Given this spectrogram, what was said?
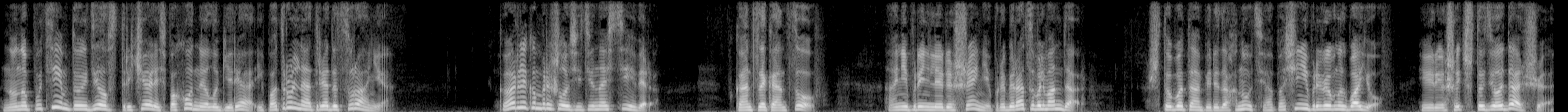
Но на пути им то и дело встречались походные лагеря и патрульные отряды Цурани. Карликам пришлось идти на север. В конце концов, они приняли решение пробираться в Альмандар, чтобы там передохнуть от почти непрерывных боев и решить, что делать дальше.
